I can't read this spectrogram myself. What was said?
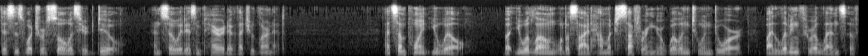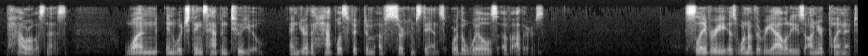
This is what your soul is here to do, and so it is imperative that you learn it. At some point you will, but you alone will decide how much suffering you're willing to endure by living through a lens of powerlessness, one in which things happen to you, and you're the hapless victim of circumstance or the wills of others. Slavery is one of the realities on your planet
